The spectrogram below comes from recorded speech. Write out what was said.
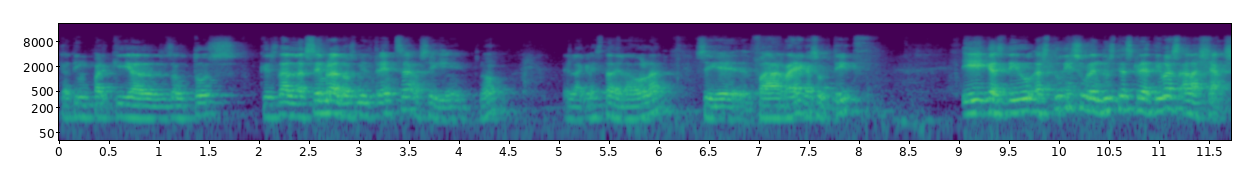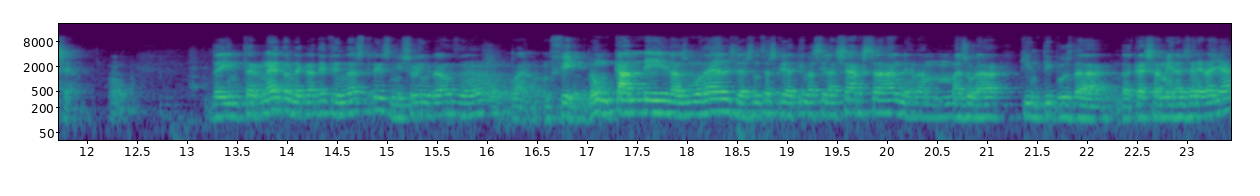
que tinc per aquí els autors que és del desembre del 2013, o sigui, no? en la cresta de la ola, o sigui, fa res que ha sortit, i que es diu Estudis sobre indústries creatives a la xarxa. No? The Internet and the Creative Industries, Measuring Growth, eh? bueno, en fi, no? un canvi dels models, les indústries creatives i la xarxa, anem a mesurar quin tipus de, de creixement es genera allà,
